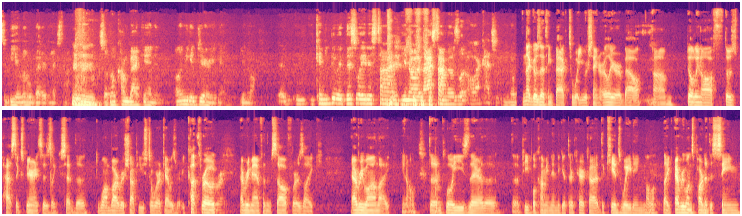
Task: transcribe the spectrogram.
to be a little better next time. hmm So they'll come back in and oh, let me get Jerry again. You know, "Uh, can you do it this way this time? You know, and last time it was like, oh, I got you. You know, And that goes, I think, back to what you were saying earlier about um, building off those past experiences. Like you said, the, the one barber shop you used to work at was very cutthroat, every man for themselves. Whereas, like, everyone, like, you know, the employees there, the the people coming in to get their haircut, the kids waiting, all- Yeah. like everyone's part of the same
